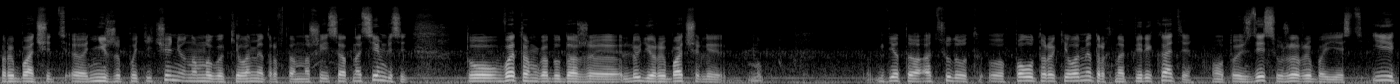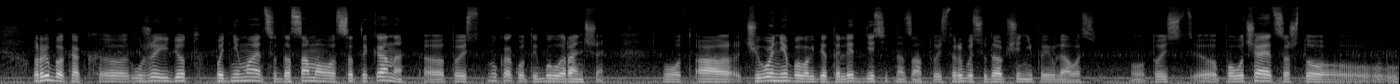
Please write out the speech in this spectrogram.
рыбачить э, ниже по течению, на много километров, там на 60, на 70, то в этом году даже люди рыбачили ну, где-то отсюда вот в полутора километрах на перекате, вот, то есть здесь уже рыба есть. И рыба как уже идет, поднимается до самого Сатыкана, то есть, ну как вот и было раньше. Вот, а чего не было где-то лет 10 назад, то есть рыба сюда вообще не появлялась. Вот, то есть э, получается, что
